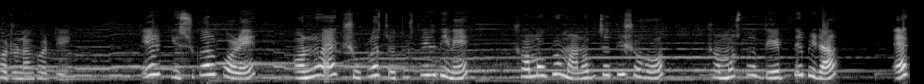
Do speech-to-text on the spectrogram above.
ঘটনা ঘটে। এর কিছুকাল পরে অন্য এক শুক্লা চতুর্থীর দিনে সমগ্র মানবজাতি সহ সমস্ত দেবদেবীরা এক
